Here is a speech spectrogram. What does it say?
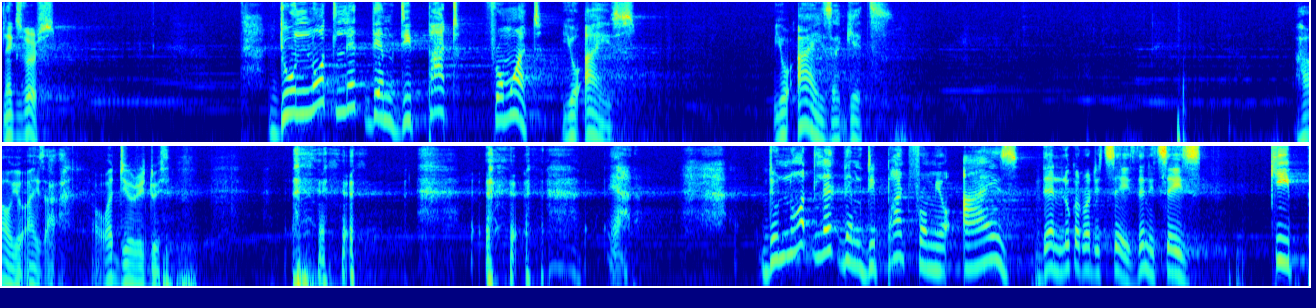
Next verse. Do not let them depart from what? Your eyes. Your eyes are gates. How your eyes? are? what do you read with? yeah. Do not let them depart from your eyes. Then look at what it says. Then it says, keep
